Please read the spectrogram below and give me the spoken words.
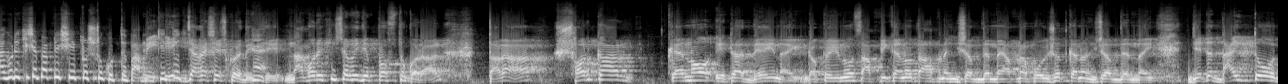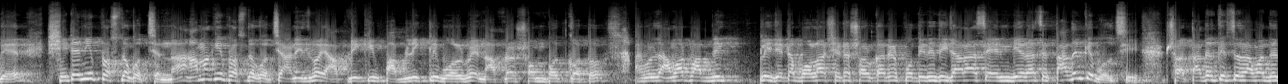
নাগরিক হিসেবে আপনি সেই প্রশ্ন করতে পারেন কিন্তু এই জায়গা শেষ করে দিচ্ছি। নাগরিক হিসাবে যে প্রশ্ন করার তারা সরকার কেন এটা দেয় নাই? ডক্টর ইউনুস আপনি কেন তা আপনার হিসাব দেন নাই? আপনার পরিষদ কেন হিসাব দেন নাই? যেটা দায়িত্ব ওদের সেটা নিয়ে প্রশ্ন করছেন না। আমাকেই প্রশ্ন করছে আনিস ভাই আপনি কি পাবলিকলি বলবেন আপনার সম্পদ কত? আমি বলছি আমার পাবলিকলি যেটা বলা সেটা সরকারের প্রতিনিধি যারা আছে এনবিআর আছে তাদেরকে বলছি। তাদের কিছু আমাদের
